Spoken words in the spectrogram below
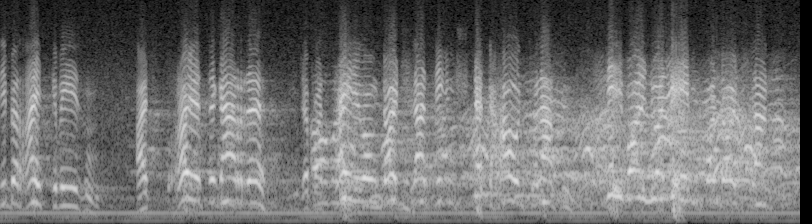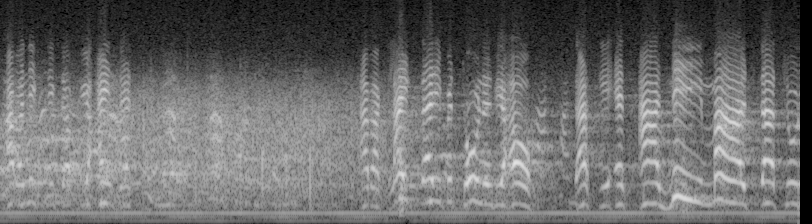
sie bereit gewesen, als treueste Garde der Verteidigung Deutschlands sich in Stücke hauen zu lassen. Sie wollen nur leben von Deutschland, aber nicht sich dafür einsetzen. Aber gleichzeitig betonen wir auch, dass die SA niemals dazu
